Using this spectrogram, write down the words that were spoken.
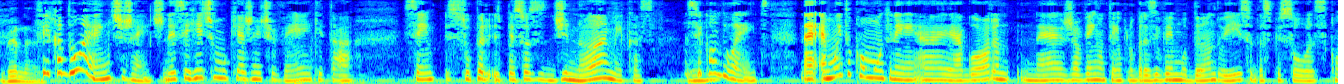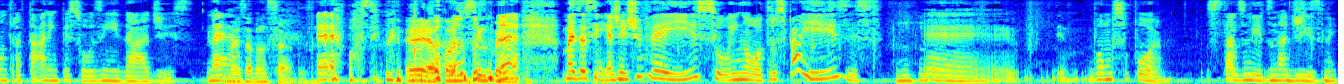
Verdade. Fica doente, gente. Nesse ritmo que a gente vem, que está sempre super pessoas dinâmicas, uhum. ficam doentes. Né? É muito comum que nem é, agora, né, já vem um tempo no Brasil, vem mudando isso das pessoas contratarem pessoas em idades né? mais avançadas. É, após 50 É, após 50. Né? Mas assim, a gente vê isso em outros países. Uhum. É, vamos supor, Estados Unidos, na Disney.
